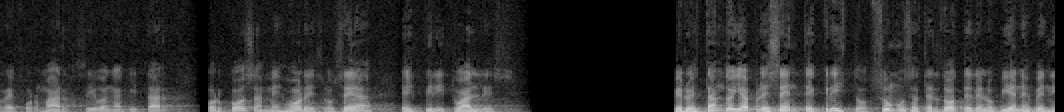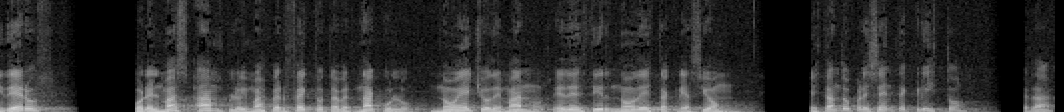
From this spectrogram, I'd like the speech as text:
reformar, se iban a quitar por cosas mejores, o sea, espirituales. Pero estando ya presente Cristo, sumo sacerdote de los bienes venideros, por el más amplio y más perfecto tabernáculo, no hecho de manos, es decir, no de esta creación. Estando presente Cristo, ¿verdad?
